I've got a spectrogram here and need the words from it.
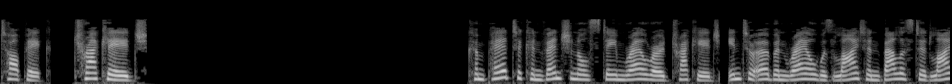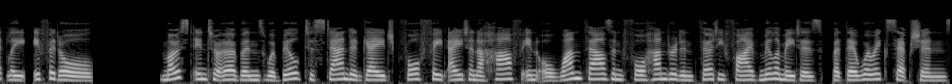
Trackage Compared to conventional steam railroad trackage, interurban rail was light and ballasted lightly, if at all. Most interurbans were built to standard gauge 4 feet 8 and a half in or 1435 mm, but there were exceptions.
